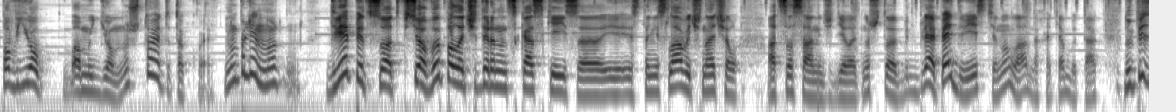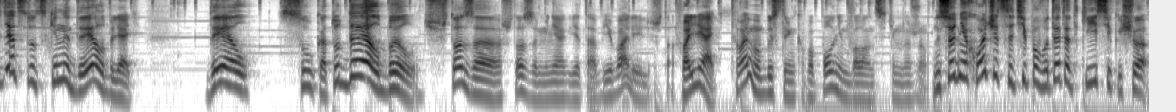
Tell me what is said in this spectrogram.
по въебам идем. Ну что это такое? Ну блин, ну 2500, все, выпало 14к с кейса, и Станиславыч начал от Сасаныч делать. Ну что, бля, опять 200, ну ладно, хотя бы так. Ну пиздец, тут скины DL, блядь. Дэл, сука, тут Дэл был. Что за, что за меня где-то объебали или что? Блять, давай мы быстренько пополним баланс этим ножом. Но сегодня хочется, типа, вот этот кейсик еще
